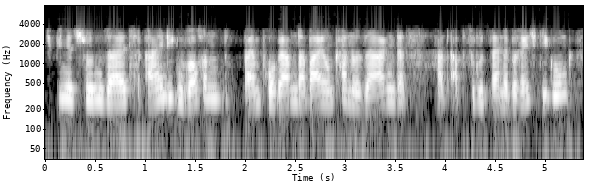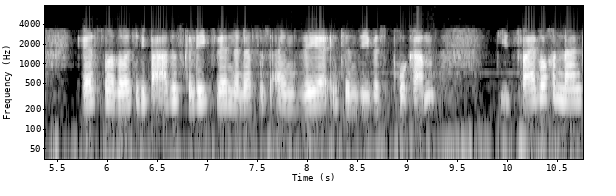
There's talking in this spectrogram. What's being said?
ich bin jetzt schon seit einigen Wochen beim Programm dabei und kann nur sagen, das hat absolut seine Berechtigung. Erstmal sollte die Basis gelegt werden, denn das ist ein sehr intensives Programm. Die zwei Wochen lang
